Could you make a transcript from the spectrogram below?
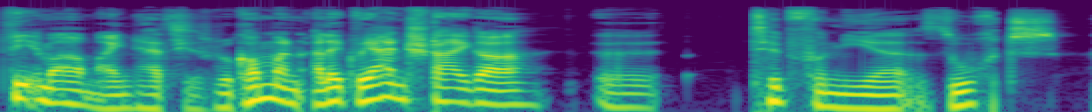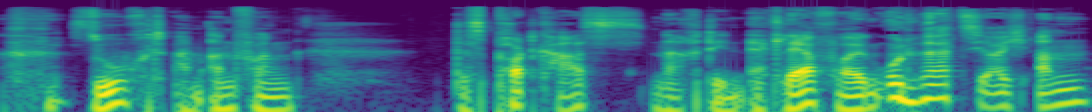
Wie immer mein herzliches Willkommen an alle Quereinsteiger. Äh, Tipp von mir, sucht, sucht am Anfang des Podcasts nach den Erklärfolgen und hört sie euch an.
